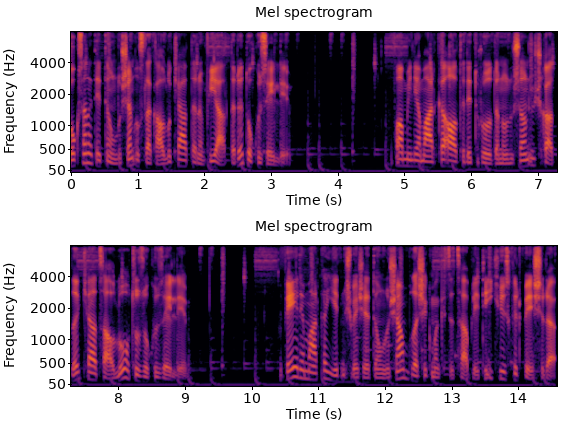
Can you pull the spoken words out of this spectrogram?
90 adetten oluşan ıslak havlu kağıtların fiyatları 9.50. Familya marka 6 adet rulodan oluşan 3 katlı kağıt havlu 39.50. Fairy marka 75 adetten oluşan bulaşık makinesi tableti 245 lira.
